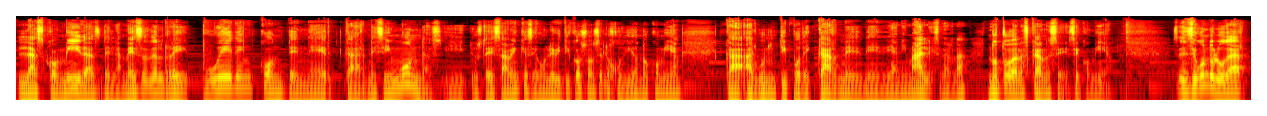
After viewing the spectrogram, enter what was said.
las comidas de la mesa del rey pueden contener carnes inmundas. Y ustedes saben que según Levíticos 11 los judíos no comían algún tipo de carne de, animales, ¿verdad? No todas las carnes se, se comían. En segundo lugar,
